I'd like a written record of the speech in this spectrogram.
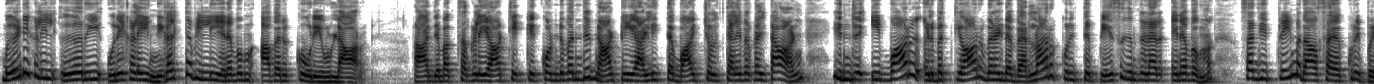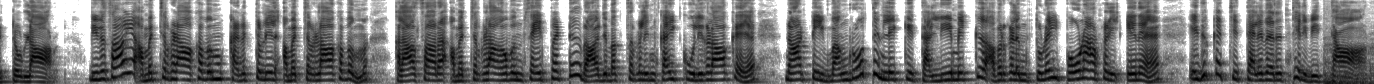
மேடைகளில் ஏறி உரைகளை நிகழ்த்தவில்லை எனவும் அவர் கூறியுள்ளார். ராஜபக்சர்களை ஆட்சிக்கு கொண்டு வந்து நாட்டை அளித்த வாய்ச்சொல் தலைவர்கள்தான் இன்று இவ்வாறு எழுபத்தி ஆறு வருட வரலாறு குறித்து பேசுகின்றனர் எனவும் சஜித் பிரேமதாச குறிப்பிட்டுள்ளார். விவசாய அமைச்சர்களாகவும் கடற்தொழில் அமைச்சர்களாகவும் கலாசார அமைச்சர்களாகவும் செயற்பட்டு ராஜபக்சர்களின் கைக்கூலிகளாக நாட்டை வங்குரோத்து நிலைக்கு தள்ளியமைக்கு அவர்களும் துணை போனார்கள் என எதிர்க்கட்சித் தலைவர் தெரிவித்தார்.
